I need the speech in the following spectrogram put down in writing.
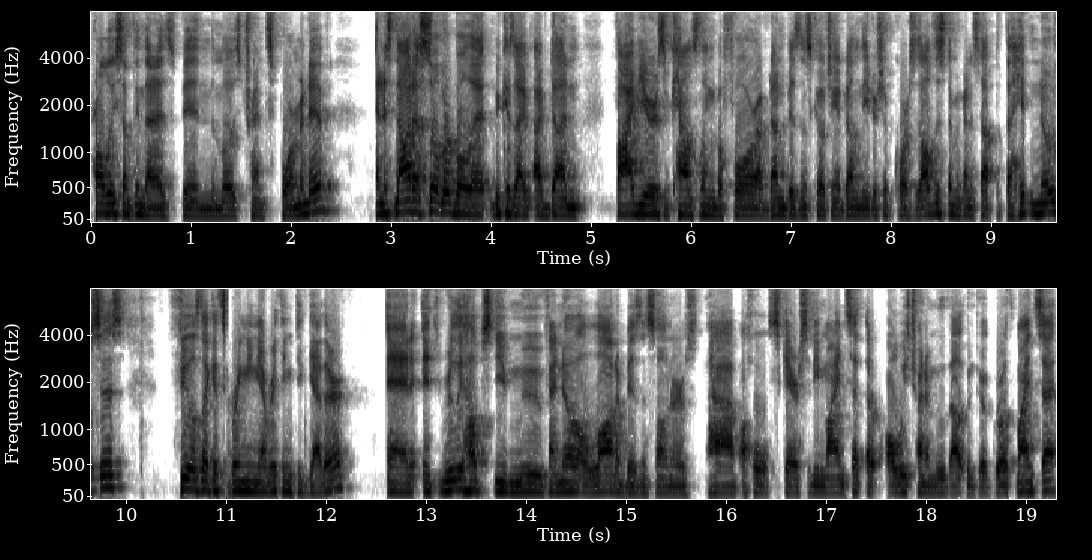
probably something that has been the most transformative. And it's not a silver bullet because I've, I've done five years of counseling before. I've done business coaching. I've done leadership courses, all this different kind of stuff. But the hypnosis feels like it's bringing everything together and it really helps you move. I know a lot of business owners have a whole scarcity mindset. They're always trying to move out into a growth mindset.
